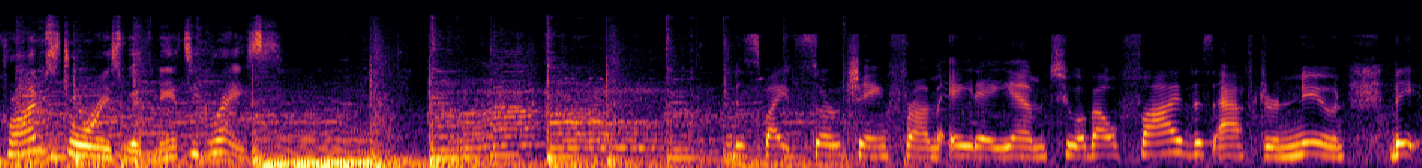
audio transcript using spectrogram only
Crime Stories with Nancy Grace. Despite searching from 8 a.m. to about 5 this afternoon. They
